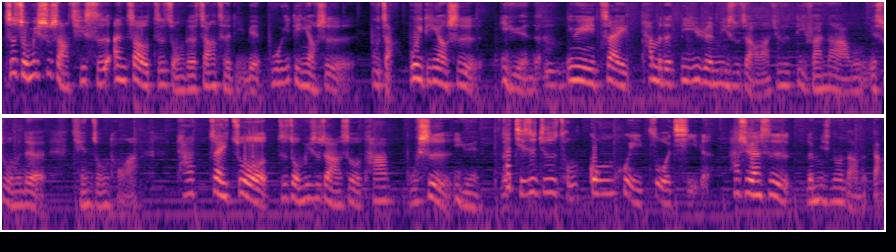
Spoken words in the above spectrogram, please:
职总秘书长其实按照职总的章程里面，不一定要是部长，不一定要是议员的，因为在他们的第一任秘书长啊，就是蒂凡纳，也是我们的前总统啊。他在做这种秘书长的时候，他不是议员，他其实就是从工会做起的。他虽然是人民行动党的党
